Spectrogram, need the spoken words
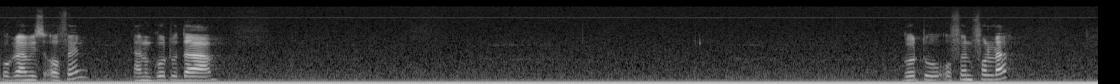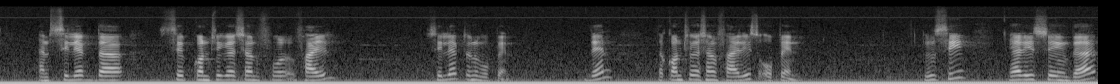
program is open and go to the go to open folder and select the save configuration file. Select and open. Then the configuration file is open. You see here is saying that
